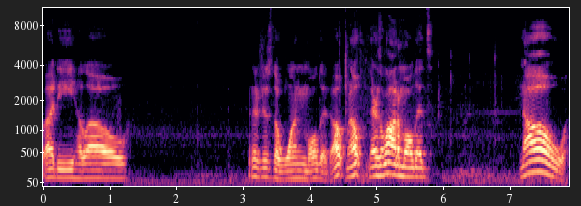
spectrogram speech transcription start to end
Buddy, hello. And there's just the one molded. Oh, no. There's a lot of moldeds. No.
